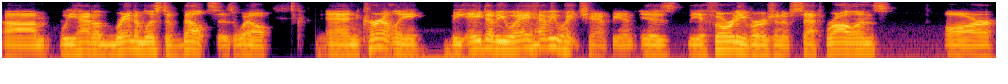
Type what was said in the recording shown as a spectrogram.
um, we had a random list of belts as well. And currently, the AWA heavyweight champion is the authority version of Seth Rollins. Our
